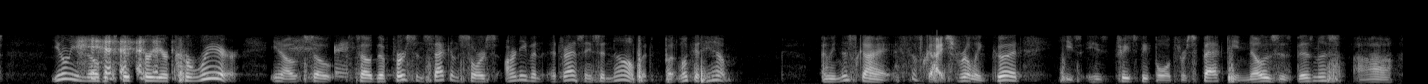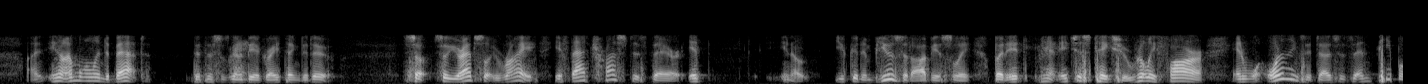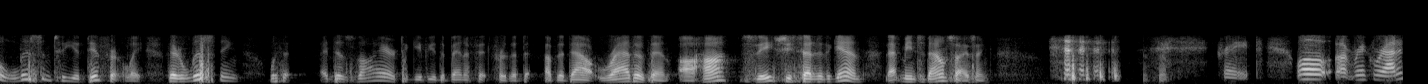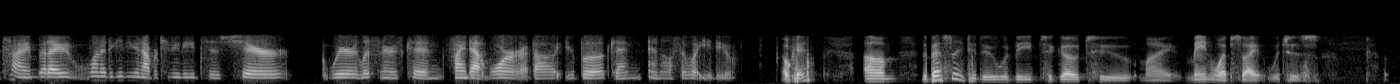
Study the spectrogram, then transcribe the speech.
You don't even know if it's good for your career. You know, so so the first and second source aren't even addressed. And he said, no, but but look at him. I mean, this guy this guy's really good. He's he treats people with respect. He knows his business. Uh, I, you know, I'm willing to bet that this is going to be a great thing to do. So so you're absolutely right. If that trust is there, it you know you could abuse it obviously, but it man it just takes you really far. And w- one of the things it does is and people listen to you differently. They're listening with a, a desire to give you the benefit for the of the doubt rather than uh huh see she said it again that means downsizing. Great. Well, uh, Rick, we're out of time, but I wanted to give you an opportunity to share where listeners can find out more about your book and, and also what you do. Okay. Um, the best thing to do would be to go to my main website, which is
